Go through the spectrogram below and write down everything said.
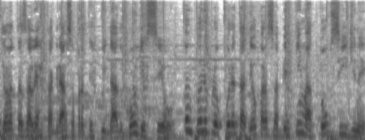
Jonatas alerta Graça para ter cuidado com Dirceu. Antônio procura Tadeu para saber quem matou matou Sidney.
